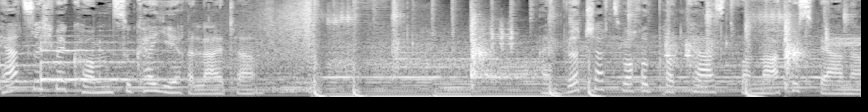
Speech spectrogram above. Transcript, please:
Herzlich willkommen zu Karriereleiter. Ein Wirtschaftswoche-Podcast von Markus Werner.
